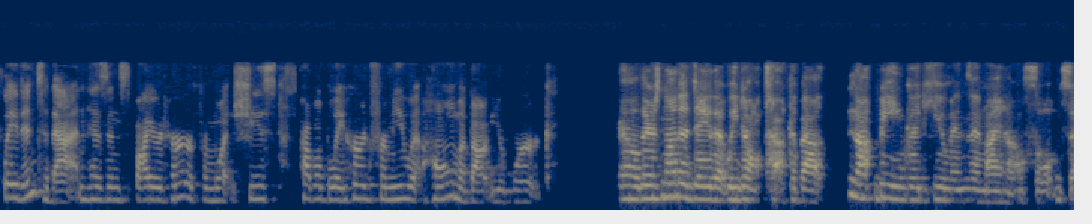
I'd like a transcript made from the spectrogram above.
played into that and has inspired her from what she's probably heard from you at home about your work. Well, there's not a day that we don't talk about not being good humans in my household. So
